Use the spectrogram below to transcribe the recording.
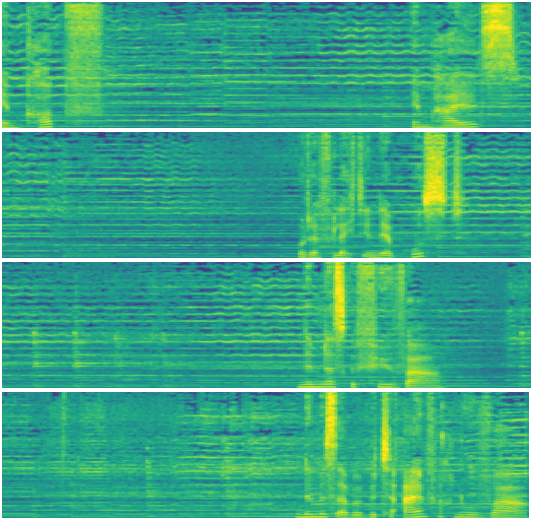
Im Kopf, im Hals oder vielleicht in der Brust. Nimm das Gefühl wahr. Nimm es aber bitte einfach nur wahr.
